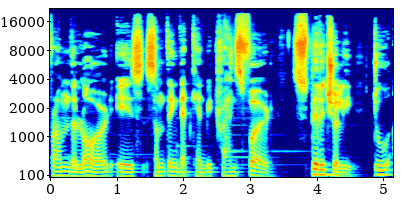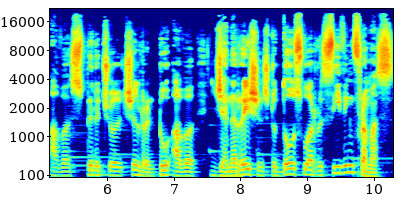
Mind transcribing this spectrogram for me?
from the Lord is something that can be transferred spiritually to our spiritual children, to our generations, to those who are receiving from us.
